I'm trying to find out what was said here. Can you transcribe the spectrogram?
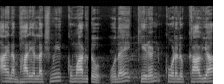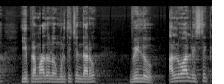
ఆయన భార్య లక్ష్మి కుమారులు ఉదయ్ కిరణ్ కోడలు కావ్య ఈ ప్రమాదంలో మృతి చెందారు. వీళ్ళు అల్వాల్ డిస్ట్రిక్ట్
